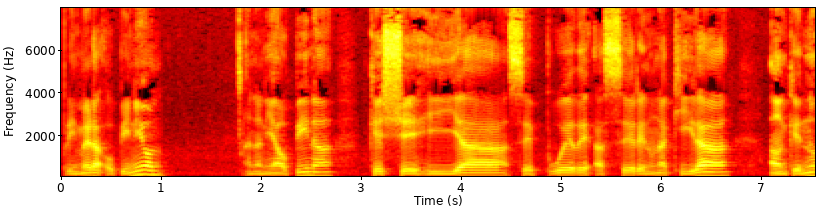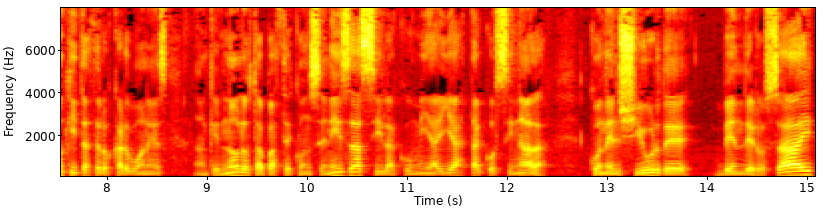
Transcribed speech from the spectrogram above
primera opinión, Hananiah opina que shehiyah se puede hacer en una kira aunque no quitaste los carbones, aunque no los tapaste con cenizas, si la comida ya está cocinada con el shiur de benderosai,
